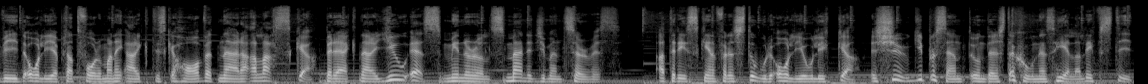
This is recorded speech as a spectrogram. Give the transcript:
Vid oljeplattformarna i Arktiska havet nära Alaska beräknar US Minerals Management Service att risken för en stor oljeolycka är 20% under stationens hela livstid.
